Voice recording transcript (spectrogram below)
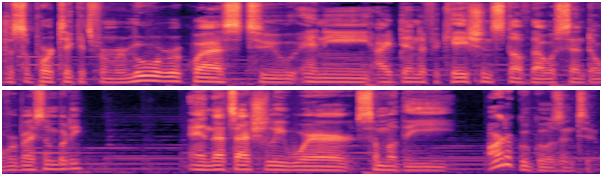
the support tickets from removal requests to any identification stuff that was sent over by somebody. And that's actually where some of the article goes into.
